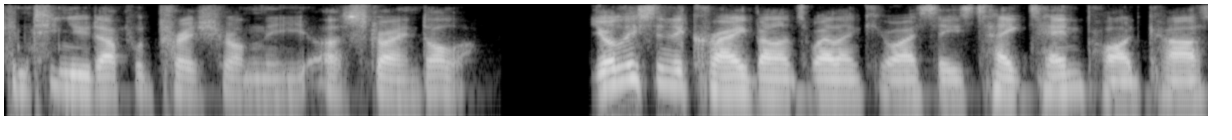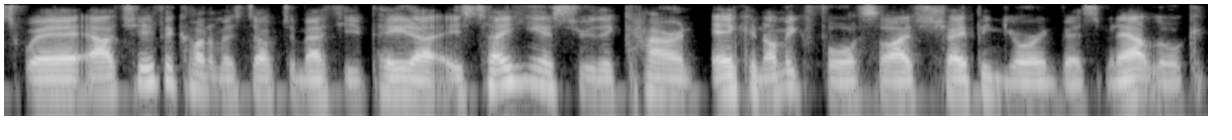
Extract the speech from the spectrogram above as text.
continued upward pressure on the Australian dollar. You're listening to Craig Valenzuela and QIC's Take 10 podcast, where our chief economist, Dr. Matthew Peter, is taking us through the current economic foresight shaping your investment outlook.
